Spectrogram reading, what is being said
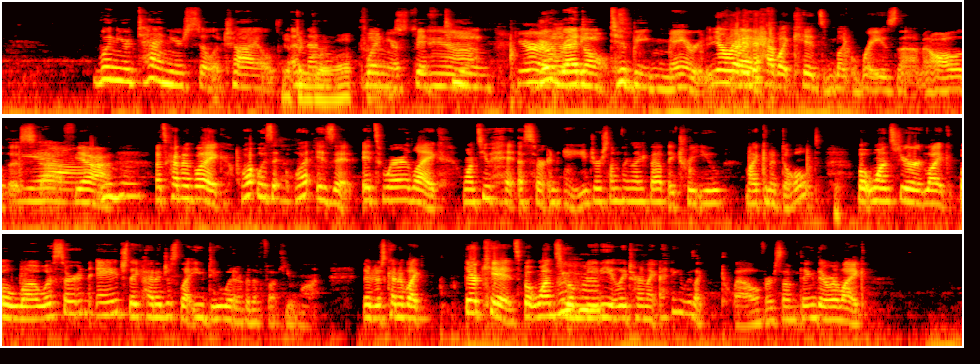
when you're 10, you're still a child. You have and to then grow up when you're 15, Yeah. You're, you're ready adult. to be married. You're ready to have like kids and like raise them and all of this stuff. Yeah. Yeah. mhm. That's kind of like what was it? What is it? It's where like once you hit a certain age or something like that, they treat you like an adult. But once you're like below a certain age, they kind of just let you do whatever the fuck you want. They're just kind of like they're kids, but once you Mhm. immediately turn like I think it was like 12 or something, they were like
